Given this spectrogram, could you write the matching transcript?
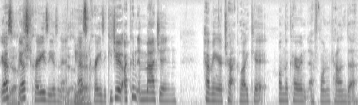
That's Yeah. that's crazy, isn't it? Yeah. That's crazy. Could you? I couldn't imagine having a track like it on the current F1 calendar.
